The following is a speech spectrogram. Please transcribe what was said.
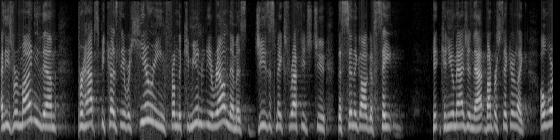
And he's reminding them Perhaps because they were hearing from the community around them as Jesus makes refuge to the synagogue of Satan. Can you imagine that bumper sticker? Like, oh,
